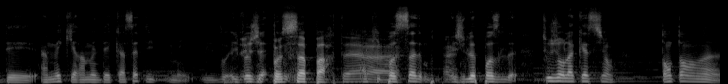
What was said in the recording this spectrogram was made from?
des, un mec qui ramène des cassettes, mais il veut. Il, veut, pose ça par terre. Ah, qui pose ça, Je le pose toujours la question. T'entends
